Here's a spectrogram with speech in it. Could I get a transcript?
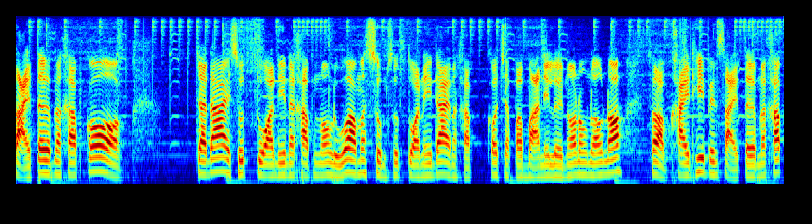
สายเติมนะครับก็จะได้สุดตัวนี้นะครับน้องหรือว่ามาสุ่มสุดตัวนี้ได้นะครับก็จะประมาณนี้เลยเนาะน้องๆเนาะสำหรับใครที่เป็นสายเติมนะครับ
